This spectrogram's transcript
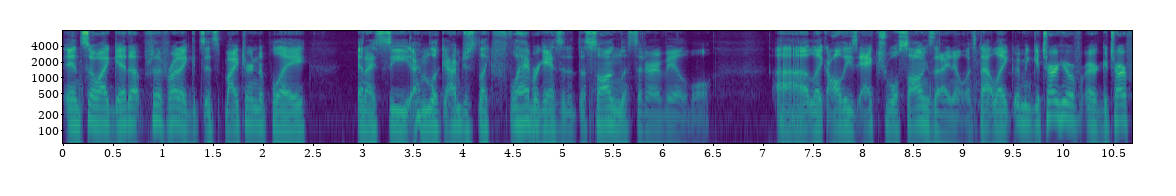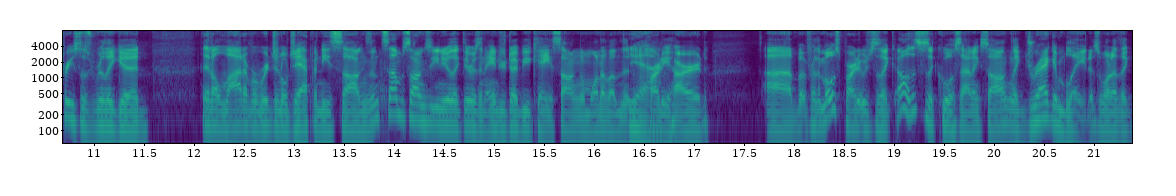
and so I get up to the front. It's, it's my turn to play, and I see I'm look. I'm just like flabbergasted at the song lists that are available. Uh, like all these actual songs that I know. It's not like I mean, Guitar Hero or Guitar Freaks was really good. They had a lot of original Japanese songs and some songs you knew. Like there was an Andrew WK song in one of them that Yeah. Party Hard. Uh, but for the most part, it was just like, oh, this is a cool sounding song. Like Dragon Blade is one of the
